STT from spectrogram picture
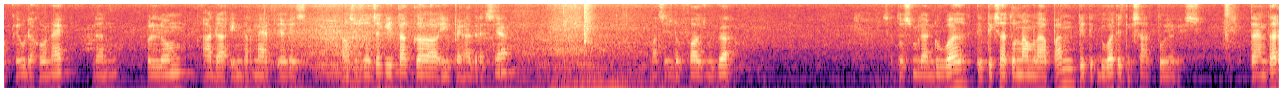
Oke udah connect dan belum ada internet ya guys. Langsung saja kita ke IP addressnya masih default juga. 192.168.2.1 ya guys. Kita enter.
